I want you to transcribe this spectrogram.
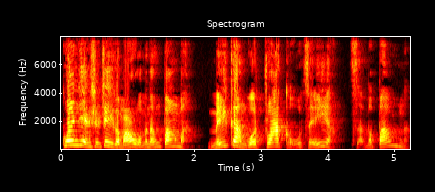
关键是这个忙我们能帮吗？没干过抓狗贼呀，怎么帮呢？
